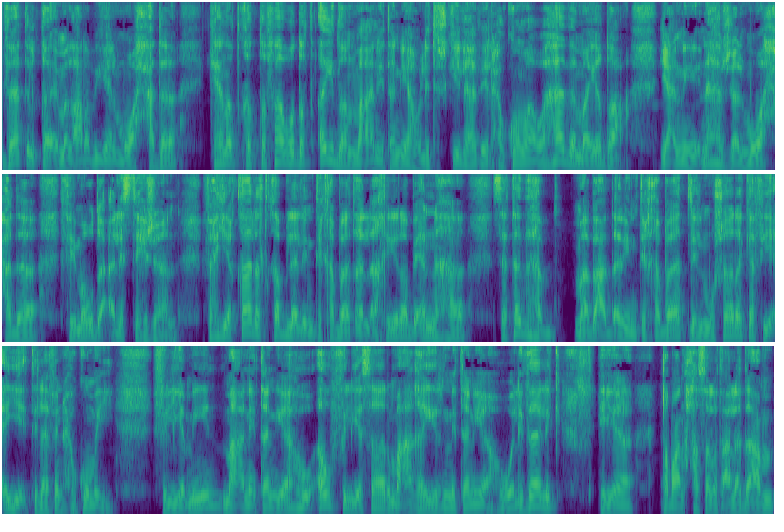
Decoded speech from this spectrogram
ذات القائمة العربية الموحدة كانت قد تفاوضت أيضا مع نتنياهو لتشكيل هذه الحكومة وهذا ما يضع يعني نهج الموحدة في موضع الاستهجان، فهي قالت قبل الانتخابات الأخيرة بأنها ستذهب ما بعد الانتخابات للمشاركة في أي ائتلاف حكومي، في اليمين مع نتنياهو أو في اليسار مع غير نتنياهو، ولذلك هي طبعا حصلت على دعم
